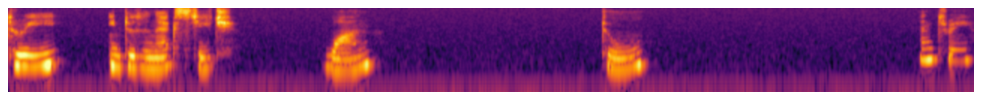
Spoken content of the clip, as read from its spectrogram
three into the next stitch. One, two, and 3.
